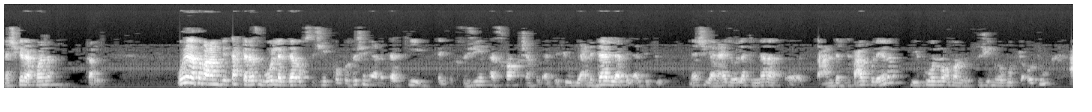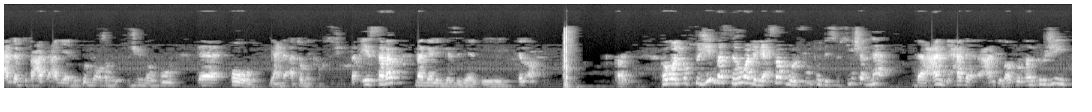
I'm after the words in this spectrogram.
ماشي كده يا إخوانا؟ طيب. وهنا طبعا تحت الرسم بيقول لك ده oxygen composition يعني تركيب الأكسجين is function في ال altitude يعني دالة في ال altitude. ماشي؟ يعني عايز أقول لك إن أنا عند ارتفاعات قليلة بيكون معظم الأكسجين موجود ك O2 عند ارتفاعات عالية بيكون معظم الأكسجين موجود ك O يعني atomic oxygen طب إيه السبب؟ مجال الجاذبية الإيه؟ الأرض. طيب هو الأكسجين بس هو اللي بيحصل له ال photo dissociation. لا ده عندي حاجة عندي برضه ال nitrogen.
